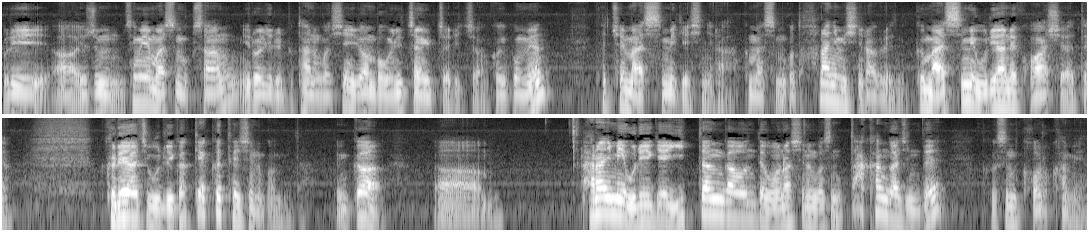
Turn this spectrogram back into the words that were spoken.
우리 어, 요즘 생명 말씀 묵상 1월 1일부터 하는 것이 요한복음 1장 6절이죠. 거기 보면 태초에 말씀이 계시니라. 그 말씀은 곧 하나님이시니라 그래서 그 말씀이 우리 안에 거하셔야 돼요. 그래야지 우리가 깨끗해지는 겁니다. 그러니까 어, 하나님이 우리에게 이 땅 가운데 원하시는 것은 딱 한 가지인데 그것은 거룩함이에요.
